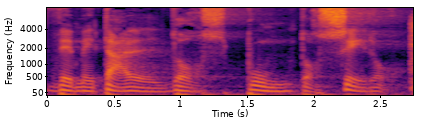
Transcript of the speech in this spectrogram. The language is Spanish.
de Metal 2.0.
